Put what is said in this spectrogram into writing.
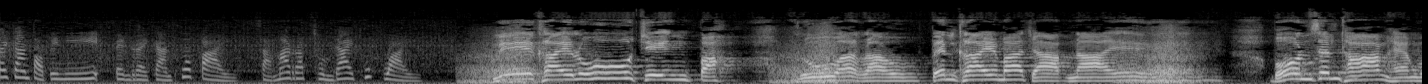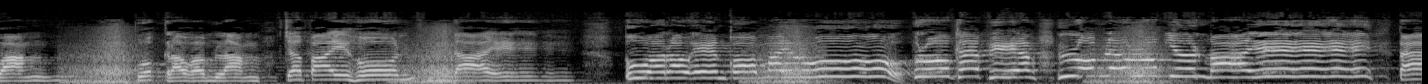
รายการต่อไปนี้เป็นรายการทั่วไป สามารถรับชมได้ทุกวัย มีใครรู้จริงปะ รู้ว่าเราเป็นใครมาจากไหน บนเส้นทางแห่งหวัง พวกเรากำลังจะไปหนใด ตัวเราเองก็ไม่รู้ รู้แค่เพียงล้มแล้วลุกยืนใหม่ แต่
